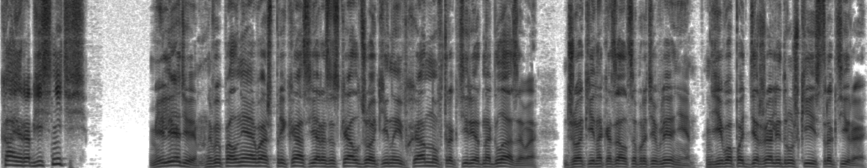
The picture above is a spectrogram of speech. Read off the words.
«Кайр, объяснитесь!» «Миледи, выполняя ваш приказ, я разыскал Джоакина Ивханну в трактире Одноглазого. Джоакин оказал сопротивление. Его поддержали дружки из трактира.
